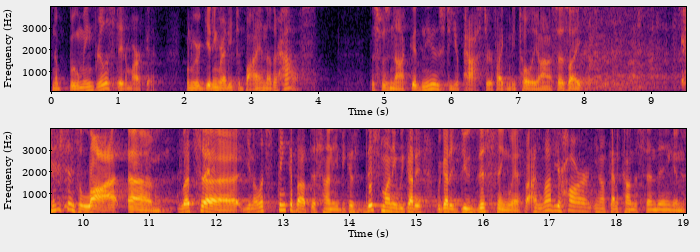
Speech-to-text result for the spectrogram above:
in a booming real estate market when we were getting ready to buy another house. This was not good news to your pastor, if I can be totally honest. I was like, 10% a lot. Um, let's, uh, you know, let's think about this, honey, because this money we got to we got to do this thing with. But I love your heart, you know, kind of condescending, and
